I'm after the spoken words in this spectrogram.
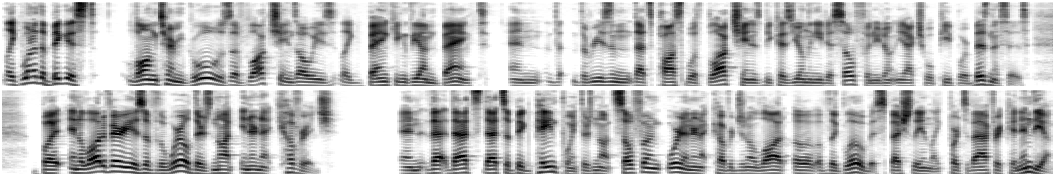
like one of the biggest long-term goals of blockchain is always like banking the unbanked. And th- the reason that's possible with blockchain is because you only need a cell phone. You don't need actual people or businesses. But in a lot of areas of the world, there's not internet coverage and that that's that's a big pain point. There's not cell phone or internet coverage in a lot of, of the globe, especially in like parts of Africa and India.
